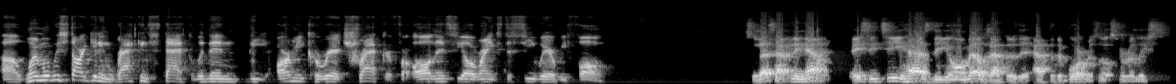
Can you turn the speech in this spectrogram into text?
Uh, when will we start getting rack and stacked within the Army career tracker for all NCO ranks to see where we fall? So that's happening now. ACT has the OMLs after the after the board results were released.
